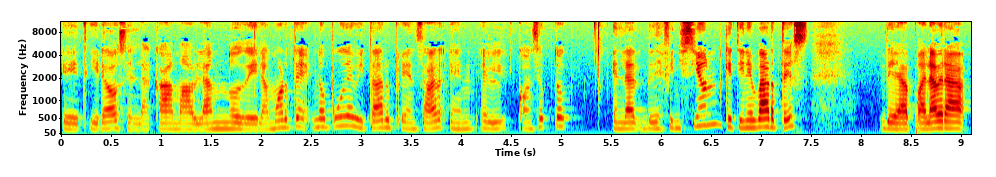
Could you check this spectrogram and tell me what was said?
eh, tirados en la cama hablando de la muerte, no pude evitar pensar en el concepto, en la definición que tiene Bartes de la palabra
